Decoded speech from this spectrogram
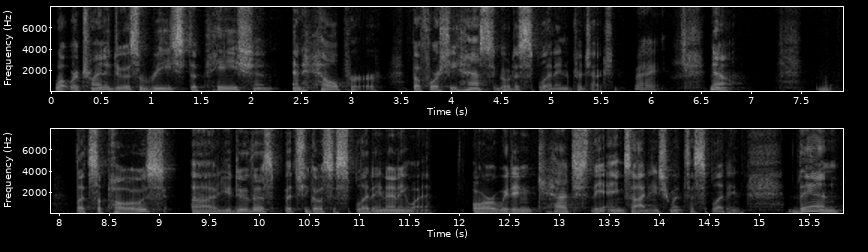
what we're trying to do is reach the patient and help her before she has to go to splitting and projection. Right. Now, let's suppose uh, you do this, but she goes to splitting anyway. Or we didn't catch the anxiety and she went to splitting. Then,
